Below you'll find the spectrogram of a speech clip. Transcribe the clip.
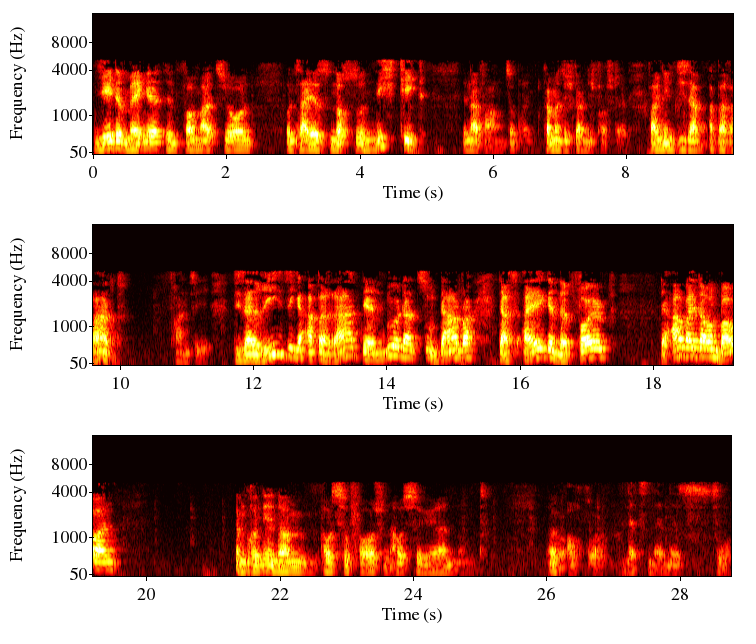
jede Menge Information und sei es noch so nichtig in Erfahrung zu bringen kann man sich gar nicht vorstellen. Vor allem dieser Apparat, Franzi, dieser riesige Apparat, der nur dazu da war, das eigene Volk der Arbeiter und Bauern im Grunde genommen auszuforschen, auszuhören und äh, auch äh, letzten Endes zu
